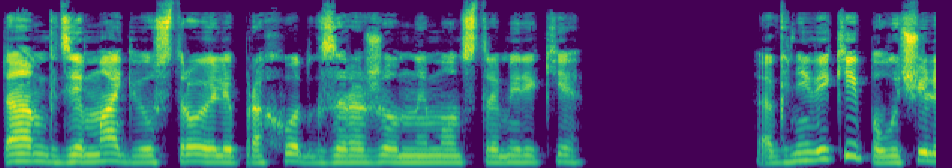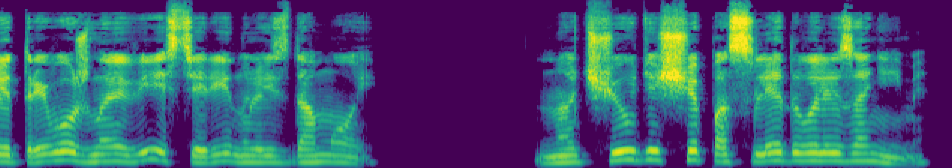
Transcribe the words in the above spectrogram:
там, где маги устроили проход к зараженной монстрами реке. Огневики получили тревожную весть и ринулись домой. Но чудища последовали за ними.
